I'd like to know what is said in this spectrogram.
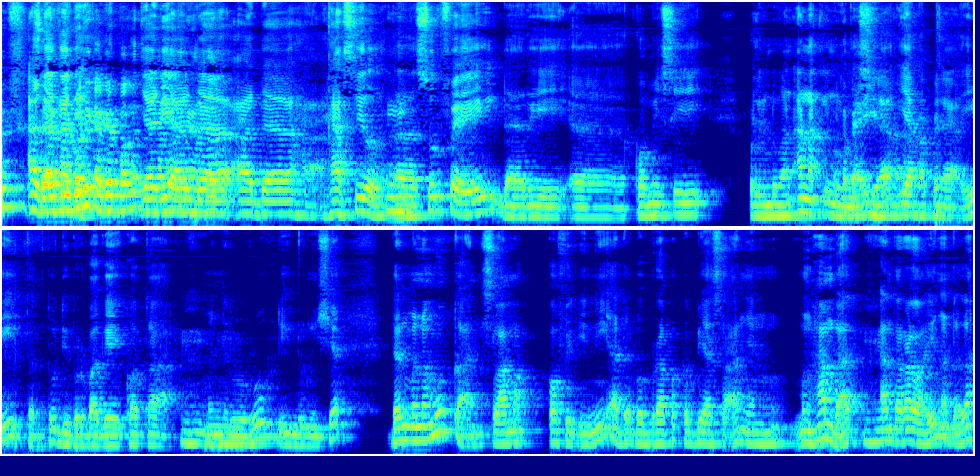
Ada Saya pribadi kaget. banget. Jadi ada ada hasil eh, survei dari eh, Komisi Perlindungan Anak Indonesia, KPAI. ya KPAI, tentu di berbagai kota menyeluruh di Indonesia dan menemukan selama COVID ini ada beberapa kebiasaan yang menghambat, antara lain adalah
